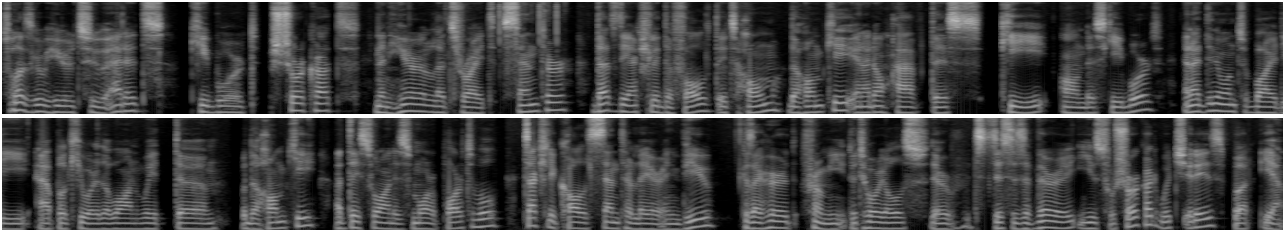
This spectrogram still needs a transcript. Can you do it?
So let's go here to edit, keyboard shortcut, and then here let's write center. That's the actually default, it's home, the home key, and I don't have this key on this keyboard. And I didn't want to buy the Apple keyboard, the one with the with the home key. Uh, this one is more portable. It's actually called center layer in view because I heard from tutorials there this is a very useful shortcut, which it is, but yeah,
